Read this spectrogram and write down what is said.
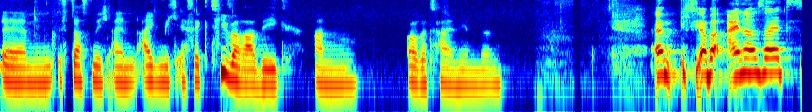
ähm, ist das nicht ein eigentlich effektiverer Weg an eure Teilnehmenden? Ähm, ich glaube, einerseits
